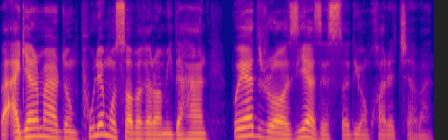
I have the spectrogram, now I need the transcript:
و اگر مردم پول مسابقه را می‌دهند باید راضی از استادیوم خارج شوند.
